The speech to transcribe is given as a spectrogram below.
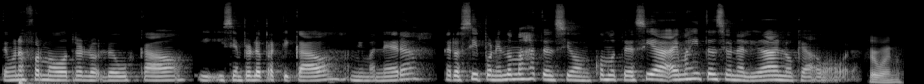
de una forma u otra lo, he buscado y, siempre lo he practicado a mi manera, pero sí, poniendo más atención, como te decía, hay más intencionalidad en lo que hago ahora. Qué bueno.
